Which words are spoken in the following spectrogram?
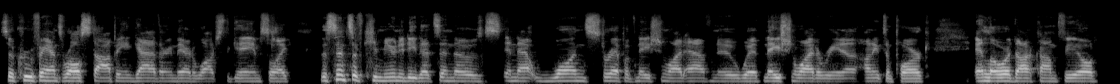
So crew fans were all stopping and gathering there to watch the game. So like the sense of community that's in those in that one strip of Nationwide Avenue with Nationwide Arena, Huntington Park, and Lower.com Field.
